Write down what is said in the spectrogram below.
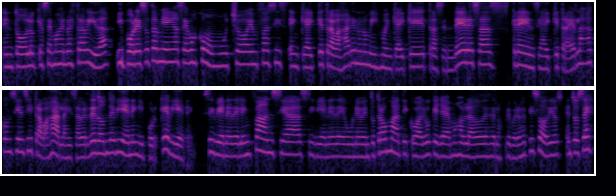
en todo lo que hacemos en nuestra vida y por eso también hacemos como mucho énfasis en que hay que trabajar en uno mismo, en que hay que trascender esas creencias, hay que traerlas a conciencia y trabajarlas y saber de dónde vienen y por qué vienen. Si viene de la infancia, si viene de un evento traumático, algo que ya hemos hablado desde los primeros episodios. Entonces,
